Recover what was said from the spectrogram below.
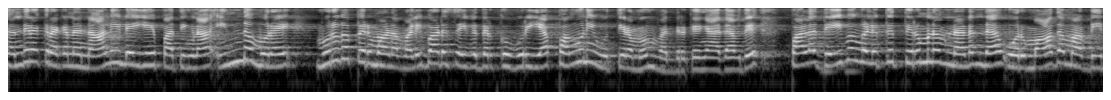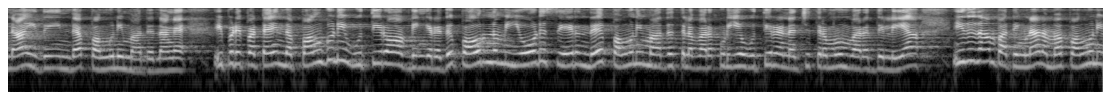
சந்திர கிரகண நாளிலேயே பார்த்தீங்கன்னா இந்த முறை முருகப்பெருமான வழிபாடு செய்வதற்கு உரிய பங்குனி உத்திரமும் வந்திருக்குங்க. அதாவது பல தெய்வங்களுக்கு திருமணம் நடந்த ஒரு மாதம் அப்படின்னா இது இந்த பங்குனி மாதம் தாங்க இப்படிப்பட்ட இந்த பங்குனி உத்திரம் அப்படிங்கிறது பௌர்ணமியோடு சேர்ந்து பங்குனி மாதத்தில் வரக்கூடிய உத்திர நட்சத்திரமும் வரது இல்லையா? இதுதான் பார்த்தீங்கன்னா நம்ம பங்குனி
